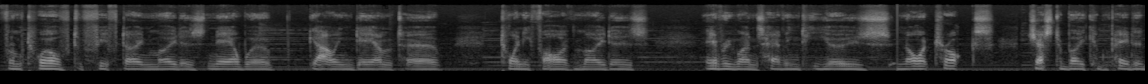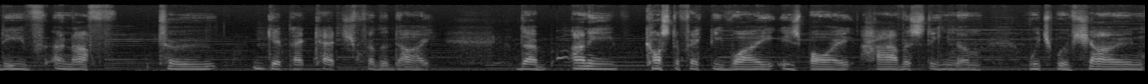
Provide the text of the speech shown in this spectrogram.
from 12 to 15 metres now we're going down to 25 metres everyone's having to use nitrox just to be competitive enough to get that catch for the day. The only cost effective way is by harvesting them, which we've shown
